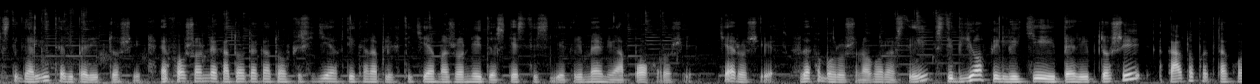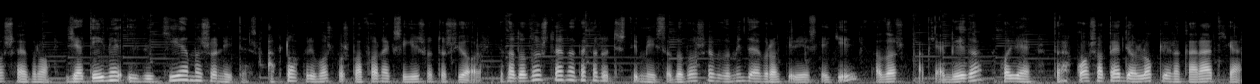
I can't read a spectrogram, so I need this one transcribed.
στην καλύτερη περίπτωση εφόσον είναι 100% φυσική αυτή η καταπληκτική Αμαζονίτες και στη συγκεκριμένη απόχρωση και Ρωσίας. Δεν θα μπορούσε να αγοραστεί στην πιο φιλική περίπτωση κάτω από 700 ευρώ. Γιατί είναι ειδικοί Αμαζονίτες. Αυτό ακριβώς προσπαθώ να εξηγήσω τόση ώρα. Και θα το δώσω το ένα δέκατο της τιμής. Θα το δώσω 70 ευρώ κυρίες και κύριοι. Θα δώσω κάποια λίγα. Χολιέ 305 ολόκληρα καράτια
